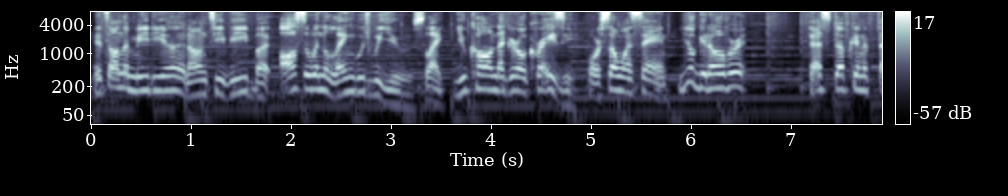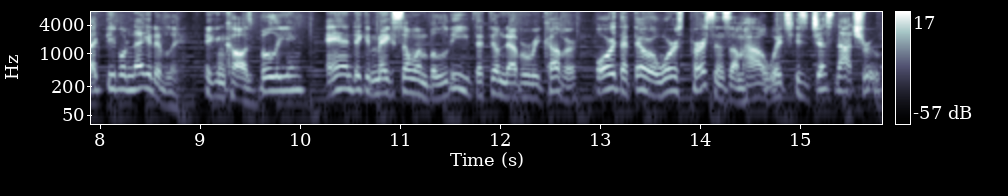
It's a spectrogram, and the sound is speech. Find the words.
It's on the media and on TV, but also in the language we use, like you calling that girl crazy or someone saying, you'll get over it. That stuff can affect people negatively. It can cause bullying, and it can make someone believe that they'll never recover or that they're a worse person somehow, which is just not true.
